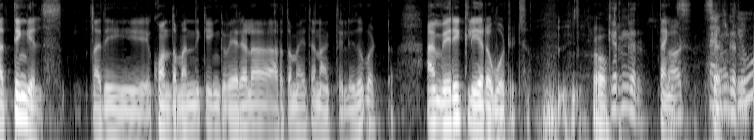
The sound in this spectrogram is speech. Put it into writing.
నథింగ్ ఎల్స్ అది కొంతమందికి ఇంక వేరేలా అర్థమైతే నాకు తెలియదు but I'm very clear about it sir thanks you.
